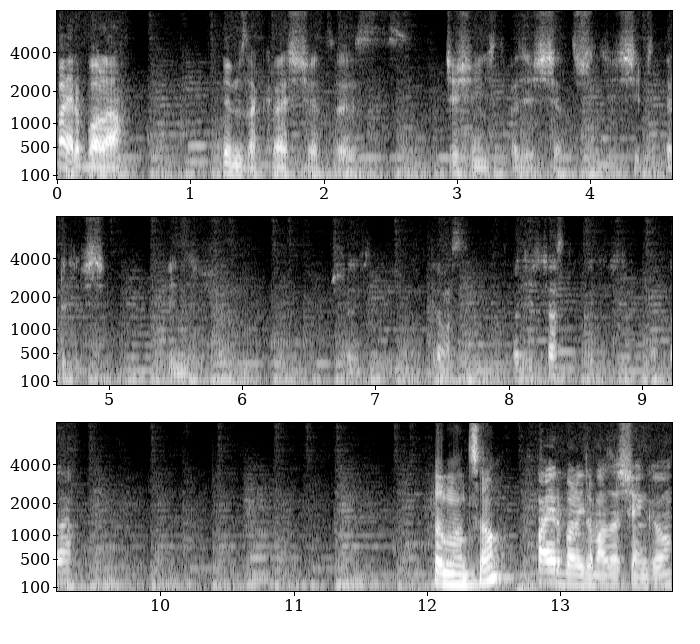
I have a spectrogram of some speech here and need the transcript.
Firebola w tym zakresie, to jest 10, 20, 30, 40, 50, 60, 20, 120, prawda? To ma co? Fireball ile ma zasięgu?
